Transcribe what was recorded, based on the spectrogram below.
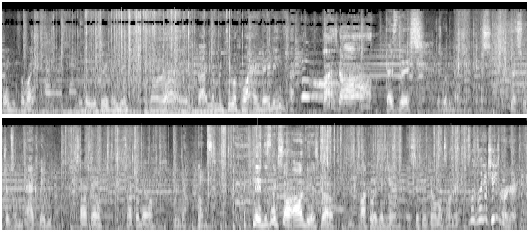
Thank you so much. Okay, you too, thank you. All right, bag number two acquired, baby. Let's go. Guys, this is where the magic happens. Let's switch up some bags, baby. Taco, Taco Bell, McDonald's. Dude, this looks so obvious, bro. Taco is in here. It says McDonald's on it. This looks like a cheeseburger.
